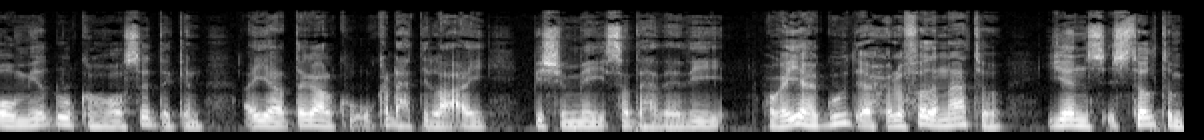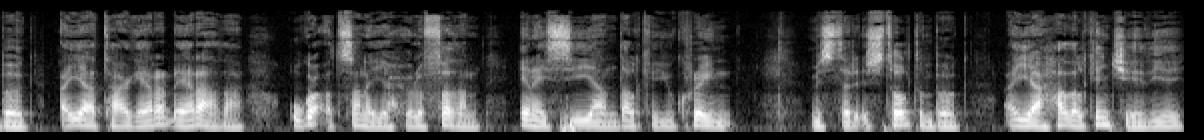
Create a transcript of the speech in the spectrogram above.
qowmiyad dhulka hoose degan ayaa dagaalku uu ka dhex dilaacay bishii may saddexdeedii. Xogayaha guud ee xulafada nato jens stoltenberg ayaa taageero dheeraada uga codsanaya xulafadan inay siiyaan dalka ukraine. Maer stoltenberg ayaa hadalkan jeediyey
